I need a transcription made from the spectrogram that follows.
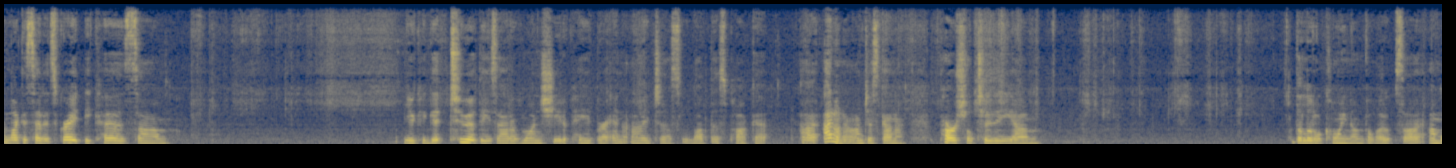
And like I said, it's great because um, you could get two of these out of one sheet of paper, and I just love this pocket. I, I don't know, I'm just kind of partial to the um, the little coin envelopes. I, I'm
